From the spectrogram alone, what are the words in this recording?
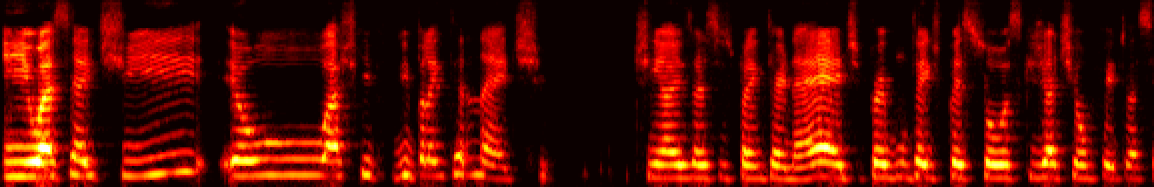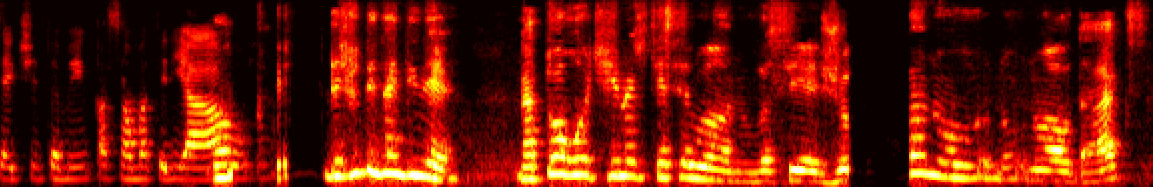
E o SAT eu acho que vi pela internet. Tinha exercícios pela internet, perguntei de pessoas que já tinham feito o SAT também, passar o material. Deixa eu tentar entender. Na tua rotina de terceiro ano, você jogava no, no, no Audax,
